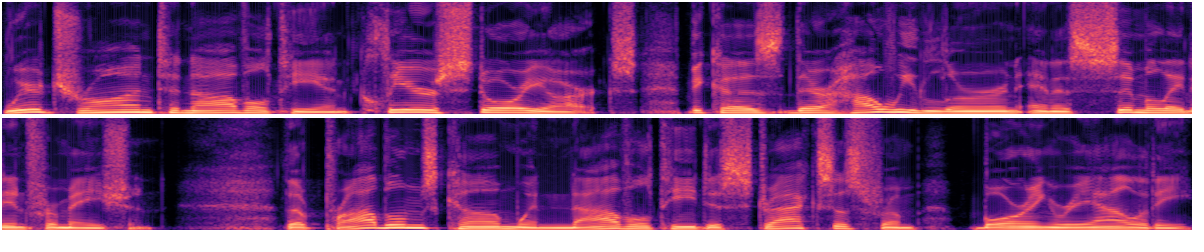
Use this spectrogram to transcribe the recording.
We're drawn to novelty and clear story arcs because they're how we learn and assimilate information. The problems come when novelty distracts us from boring reality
